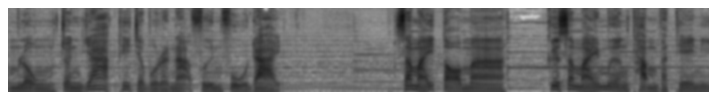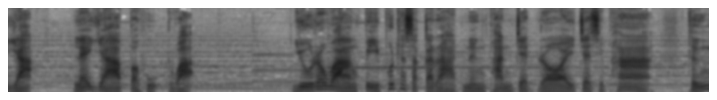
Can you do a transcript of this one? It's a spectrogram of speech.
มลงจนยากที่จะบูรณะฟื้นฟูได้ สมัยต่อมาคือสมัยเมืองธรรมพเทนิยะและยาปหุวะ อยู่ระหว่างปีพุทธศักราช 1775 ถึง 1834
